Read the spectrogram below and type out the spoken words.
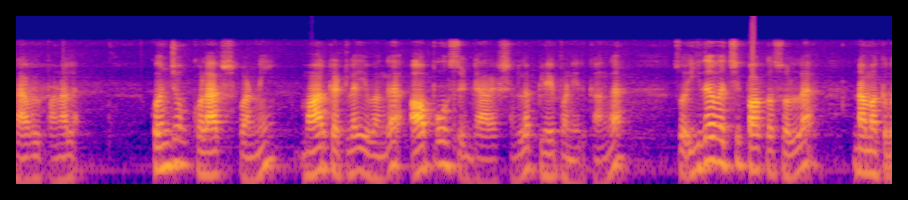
ட்ராவல் பண்ணலை. கொஞ்சம் கொலாப்ஸ் பண்ணி மார்க்கெட்டில் இவங்க ஆப்போசிட் டைரக்ஷனில் ப்ளே பண்ணியிருக்காங்க. ஸோ இதை வச்சு பார்க்க சொல்ல நமக்கு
